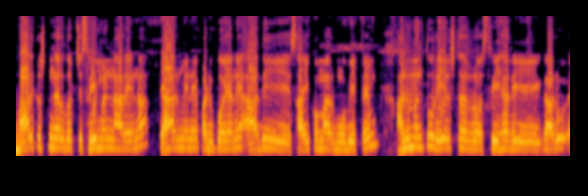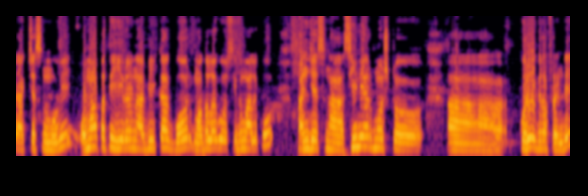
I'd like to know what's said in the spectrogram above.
బాలకృష్ణ గారిది వచ్చి శ్రీమణ్ నారాయణ Pyar Meine Padipoyane Aadi Sai Kumar movie fame. Hanumanthu real star Srihari గారు యాక్ట్ చేసిన మూవీ. ఉమాపతి హీరోయిన్ అబికా గోర్ మొదలగు సినిమాలకు పనిచేసిన సీనియర్ మోస్ట్ కొరియోగ్రాఫర్ అండి.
